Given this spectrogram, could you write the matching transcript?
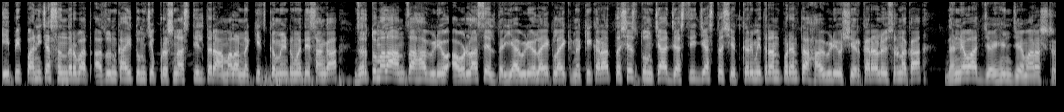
ई पीक पाहणीच्या संदर्भात अजून काही तुमचे प्रश्न असतील तर आम्हाला नक्कीच कमेंटमध्ये सांगा. जर तुम्हाला आमचा हा व्हिडिओ आवडला असेल तर या व्हिडिओला एक लाईक नक्की करा. तसेच तुमच्या जास्तीत जास्त शेतकरी मित्रांपर्यंत हा व्हिडिओ शेअर करायला विसरू नका. धन्यवाद. जय हिंद. जय महाराष्ट्र.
